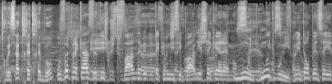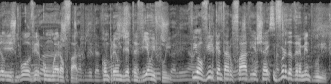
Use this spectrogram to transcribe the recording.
trouvé ça très très beau. Levei para casa discos de fado da Biblioteca Municipal e achei que era muito, muito bonito. Então pensei ir a Lisboa ver como era o fado. Comprei um bilhete de avião e fui. Fui ouvir cantar o fado e achei verdadeiramente bonito.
